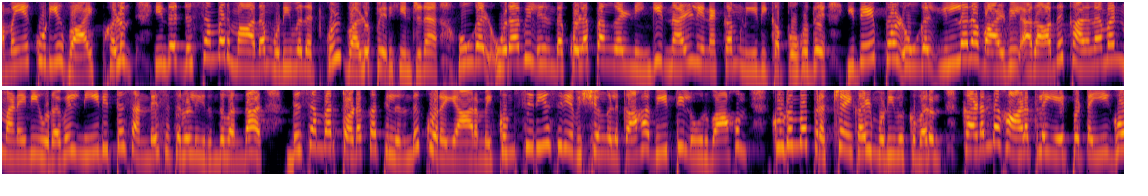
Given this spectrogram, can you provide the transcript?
அமையக்கூடிய வாய்ப்புகளும் இந்த டிசம்பர் மாதம் முடிவதற்குள் வலுப்பெறுகின்றன. உங்கள் உறவில் இருந்த குழப்பங்கள் நீங்கி நல்லிணக்கம் நீடிக்க போகுது. இதேபோல் உங்கள் இல்லற வாழ்வில் அதாவது கணவன் மனைவி உறவில் நீடித்த சண்டை சச்சரவில் இருந்து வந்தால் டிசம்பர் தொடக்கத்திலிருந்து குறைய ஆரம்பிக்கும். சிறிய சிறிய விஷயங்களுக்காக வீட்டில் உருவாகும் குடும்ப பிரச்சனைகள் முடிவுக்கு வரும். கடந்த காலத்தில் ஏற்பட்ட ஈகோ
